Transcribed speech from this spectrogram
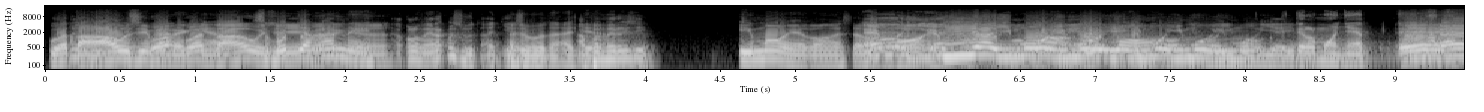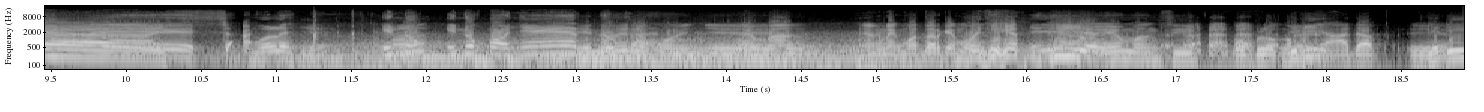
Gua tahu sih Gua- mereknya. gua tahu Sebut sih yang mereknya. aneh. Nah, kalau merek sebut aja. Ah, sebut aja. Apa merek sih? Imo ya kalau nggak salah. Emo, Oh, emo. Iya, imo, imo, imo, imo, imo. iya, Til monyet. Eh, Boleh. Iya. Induk induk monyet. Induk Induk kan. monyet. Emang yang naik motor kayak monyet. Iya emang sih. Goblok nggak Jadi- punya adab. Iya. Jadi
